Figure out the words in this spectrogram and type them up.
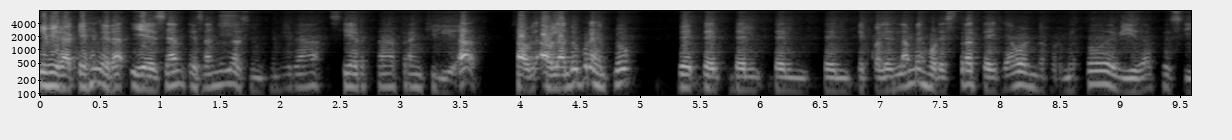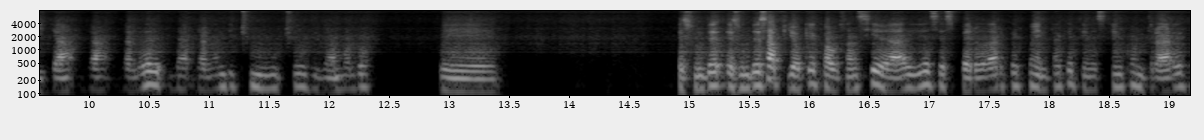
Y mira que genera, y esa, esa anulación genera cierta tranquilidad. hablando, por ejemplo, de, de, de, de, cuál es la mejor estrategia o el mejor método de vida, pues sí, ya, ya, ya, lo, ya lo, han dicho muchos, digámoslo. Eh, es, un es un desafío que causa ansiedad y desespero darte cuenta que tienes que encontrar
